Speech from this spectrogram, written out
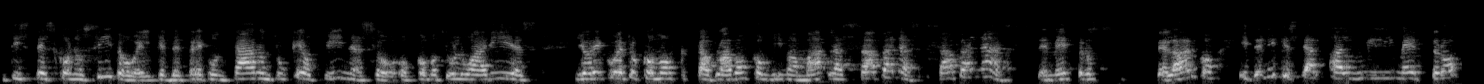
desconocido, el que me preguntaron, ¿tú qué opinas o, o cómo tú lo harías? Yo recuerdo cómo hablaba con mi mamá las sábanas, sábanas de metros de largo y tenía que estar al milímetro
